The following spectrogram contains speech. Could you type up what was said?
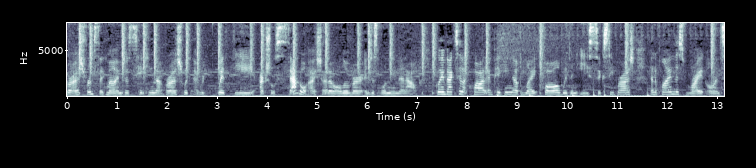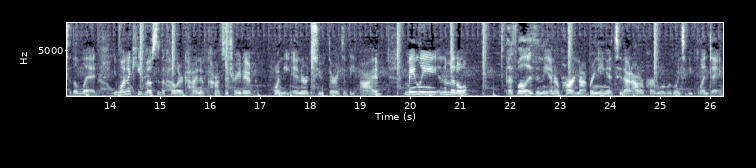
Brush from Sigma, I'm just taking that brush with every, with the actual saddle eyeshadow all over and just blending that out. Going back to that quad, I'm picking up Lightfall with an E60 brush and applying this right onto the lid. You want to keep most of the color kind of concentrated on the inner two-thirds of the eye, mainly in the middle as well as in the inner part, not bringing it to that outer part where we're going to be blending.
